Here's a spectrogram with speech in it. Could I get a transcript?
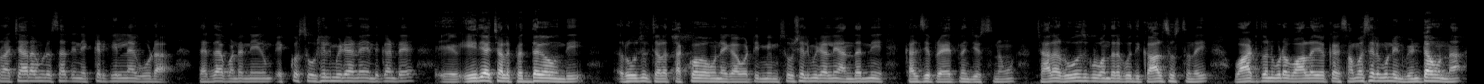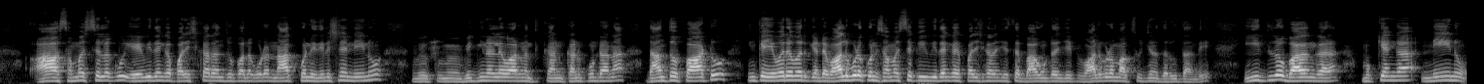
ప్రచారంలో సార్ నేను ఎక్కడికి వెళ్ళినా కూడా దరిదాపు అంటే నేను ఎక్కువ సోషల్ మీడియానే ఎందుకంటే ఏరియా చాలా పెద్దగా ఉంది. రోజులు చాలా తక్కువగా ఉన్నాయి కాబట్టి మేము సోషల్ మీడియాని అందరినీ కలిసే ప్రయత్నం చేస్తున్నాము. చాలా రోజుకు వందల కొద్ది కాల్స్ వస్తున్నాయి. వాటితో కూడా వాళ్ళ యొక్క సమస్యలు కూడా నేను వింటా ఉన్నా. ఆ సమస్యలకు ఏ విధంగా పరిష్కారం చూపాలో కూడా నాకు కొన్ని తెలిసిన నేను వి- విజ్ఞాన వాళ్ళని కనుక్కుంటానా. దాంతోపాటు ఇంకా ఎవరెవరికి అంటే వాళ్ళు కూడా కొన్ని సమస్యకు ఈ విధంగా పరిష్కారం చేస్తే బాగుంటుందని చెప్పి వాళ్ళు కూడా మాకు సూచన జరుగుతుంది. వీటిలో భాగంగా ముఖ్యంగా నేను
